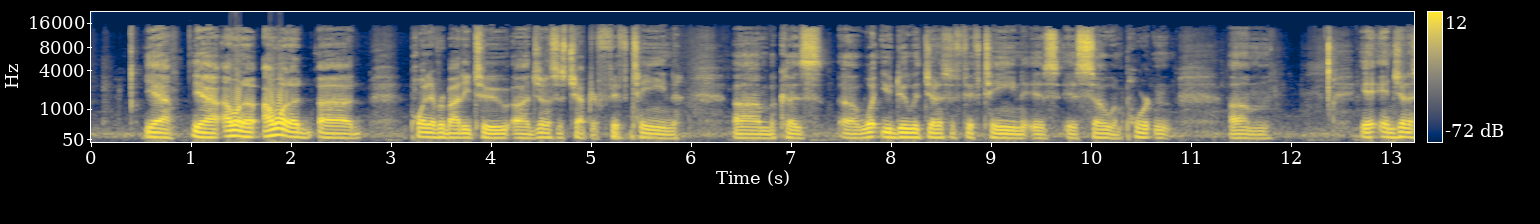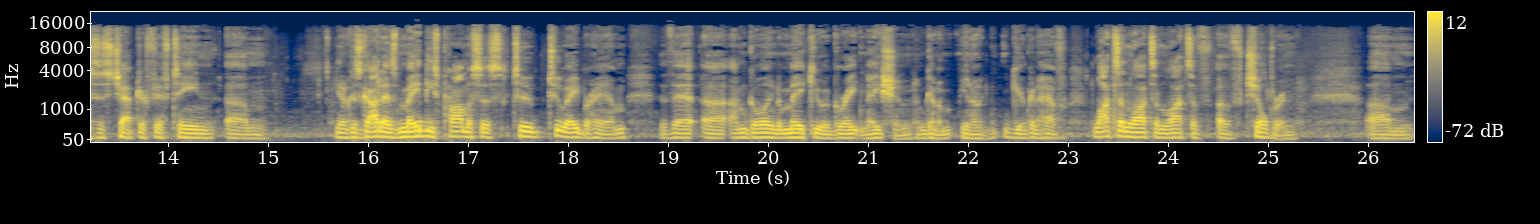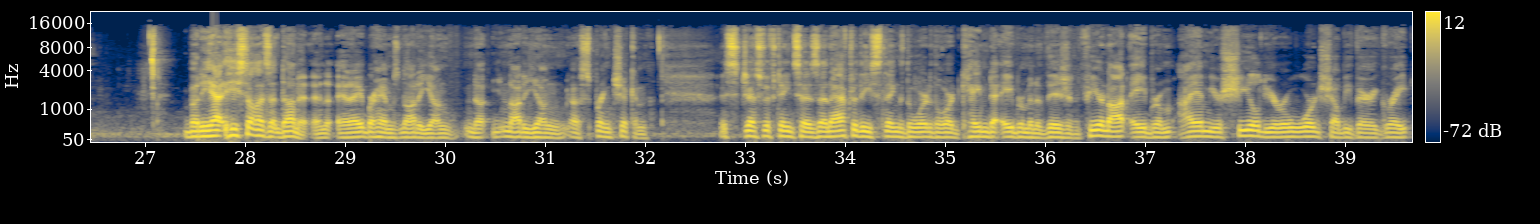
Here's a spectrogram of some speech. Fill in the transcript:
Yeah, yeah. I want to I want to uh, point everybody to uh, Genesis chapter 15 um, because uh, what you do with Genesis 15 is is so important. Um, in, in Genesis chapter 15. Um, you know, because God has made these promises to to Abraham that uh, I'm going to make you a great nation. I'm going to, you know, you're going to have lots and lots and lots of, of children. Um, but he ha- he still hasn't done it, and, and Abraham's not a young not, not a young uh, spring chicken. It's Genesis 15 says, And after these things, the word of the Lord came to Abram in a vision. Fear not, Abram, I am your shield, your reward shall be very great.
